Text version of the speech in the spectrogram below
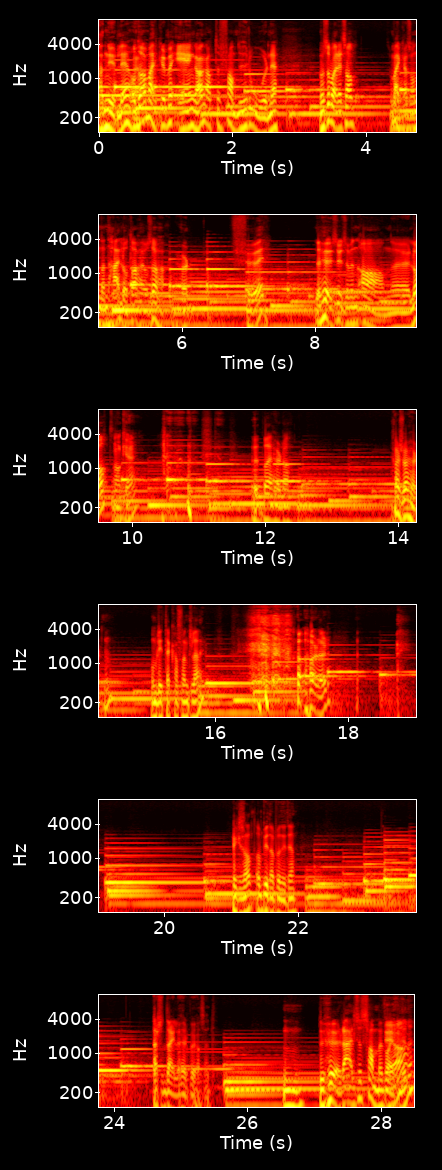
Det er nydelig. Og da merker du med en gang at faen, du roer ned. Men så bare sånn Så merker jeg sånn Den her låta har jeg også hørt før. Det høres ut som en annen eh, låt. Ok. Bare hør nå. Kanskje du har hørt den? Om litt av kaffen klar? har du hørt den? Ikke sant? Og begynner på nytt igjen. Det er så deilig å høre på uansett. Mm. Du hører det er liksom samme viben Ja. i det.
